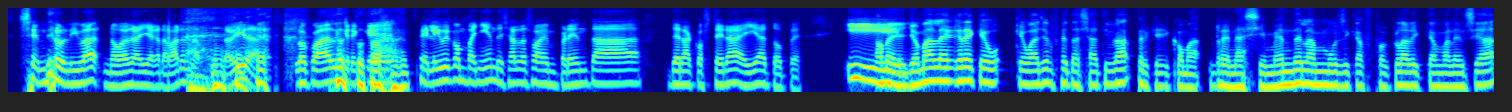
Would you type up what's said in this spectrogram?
sent d'Oliva, no vas a ir a gravar en la puta vida. Lo qual crec Total. que Feliu i companyia han deixat la seva empremta de la costera ahí a tope. I... Home, jo m'alegre que, que ho hagin fet a Xàtiva perquè com a renaixement de la música folclòrica en valencià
